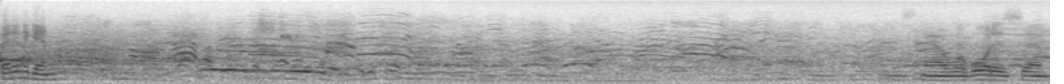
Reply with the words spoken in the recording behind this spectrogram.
fed in again. Now Ward is um,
